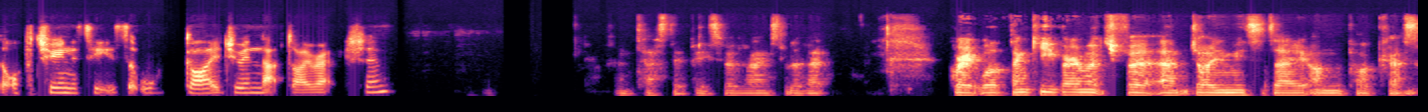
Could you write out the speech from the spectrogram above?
the opportunities that will guide you in that direction. Fantastic piece of advice. Love it. Great. Well, thank you very much for um, joining me today on the podcast,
